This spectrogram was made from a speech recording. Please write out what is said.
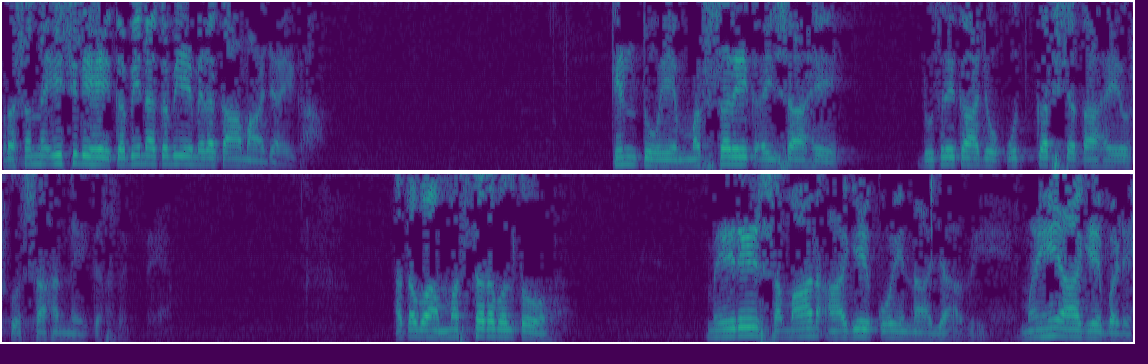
प्रसन्न इसलिए है, कभी ना कभी ये मेरा काम आ जाएगा। किंतु ये मत्सर एक ऐसा है, दूसरे का जो उत्कर्षता है, उसको सहन नहीं कर सकते। अथवा मत्सर बोल तो मेरे समान आगे कोई ना जावे, मैं ही आगे बढ़े।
